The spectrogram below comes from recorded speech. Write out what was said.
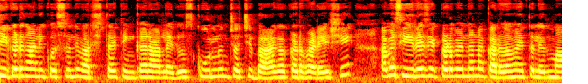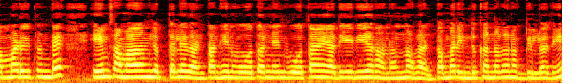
చీకటి కానికి వస్తుంది వర్షిత అయితే ఇంకా రాలేదు. స్కూల్ నుంచి వచ్చి బ్యాగ్ అక్కడ పడేసి ఆమె సీరియస్ ఎక్కడ పోయిందో నాకు అర్థమైతలేదు. మా అమ్మ అడుగుతుంటే ఏం సమాధానం చెప్తలేదంట. నేను పోతాను నేను పోతా అది ఇది అని అన్నదంట. మరి ఎందుకన్నదో నాకు తెలియదు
